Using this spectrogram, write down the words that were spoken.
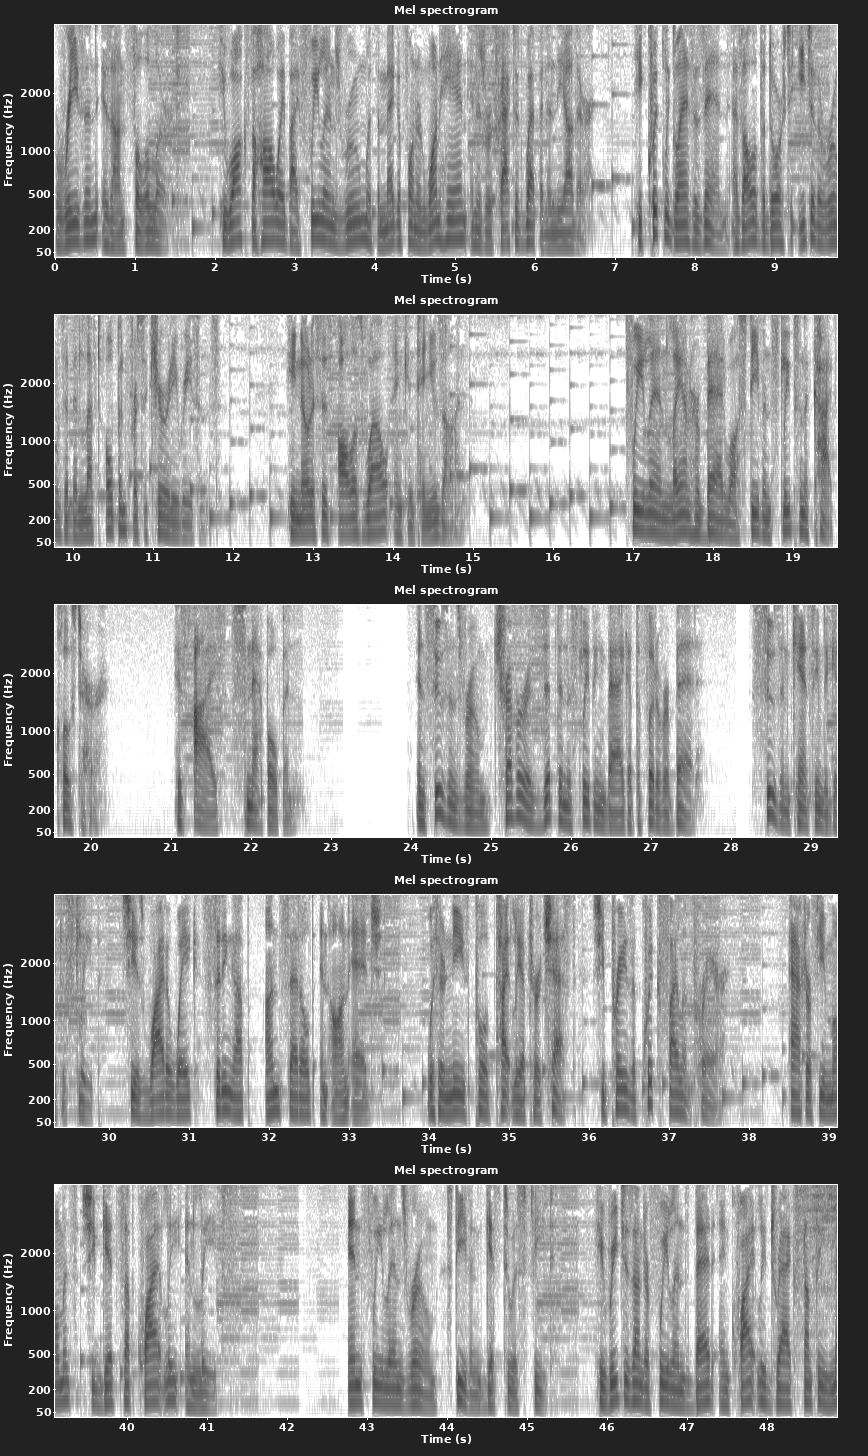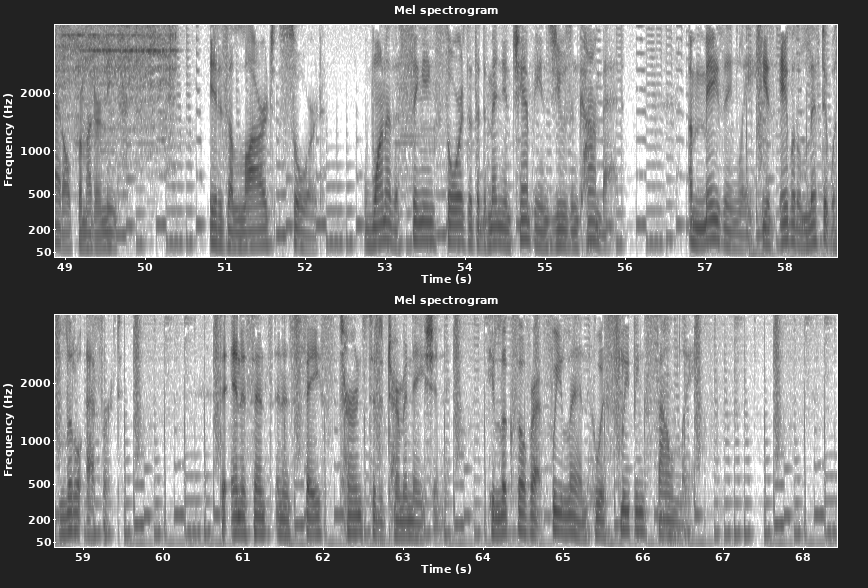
Rezin is on full alert. He walks the hallway by Fuilin's room with the megaphone in one hand and his retracted weapon in the other. He quickly glances in as all of the doors to each of the rooms have been left open for security reasons. He notices all is well and continues on. Fuilin lay on her bed while Stephen sleeps in a cot close to her. His eyes snap open. In Susan's room, Trevor is zipped in a sleeping bag at the foot of her bed. Susan can't seem to get to sleep. She is wide awake, sitting up, unsettled, and on edge. With her knees pulled tightly up to her chest, she prays a quick silent prayer. After a few moments, she gets up quietly and leaves. In Fuilin's room, Stephen gets to his feet. He reaches under Fuilin's bed and quietly drags something metal from underneath. It is a large sword, one of the singing swords that the Dominion champions use in combat. Amazingly, he is able to lift it with little effort. The innocence in his face turns to determination. He looks over at Fui Lin, who is sleeping soundly.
